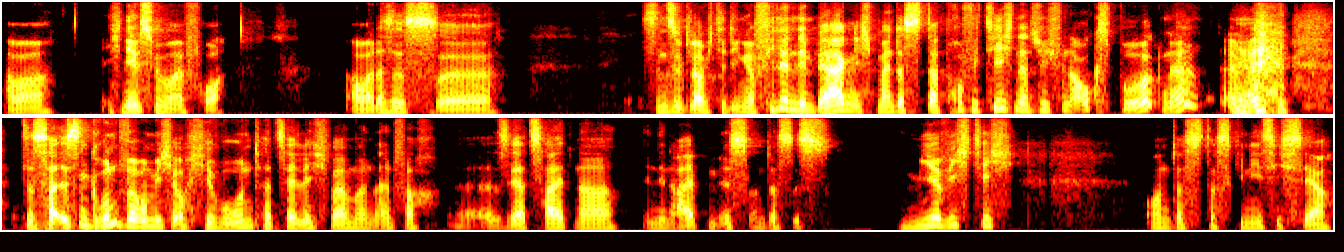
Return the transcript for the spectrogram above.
Aber ich nehme es mir mal vor. Aber das ist, äh, sind so, glaube ich, die Dinger. Viele in den Bergen, ich meine, da profitiere ich natürlich von Augsburg. Ne? Ja. Das ist ein Grund, warum ich auch hier wohne, tatsächlich, weil man einfach äh, sehr zeitnah in den Alpen ist und das ist mir wichtig und das, das genieße ich sehr,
